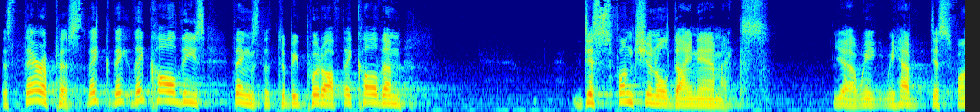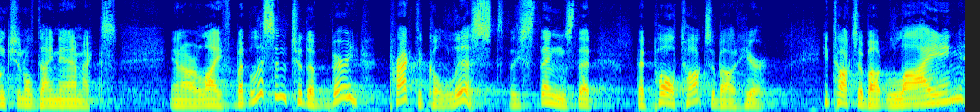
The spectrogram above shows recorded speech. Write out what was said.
The therapists, they, they, they call these things that, to be put off, they call them dysfunctional dynamics. Yeah, we, we have dysfunctional dynamics in our life. But listen to the very practical list, these things that, that Paul talks about here. He talks about lying,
